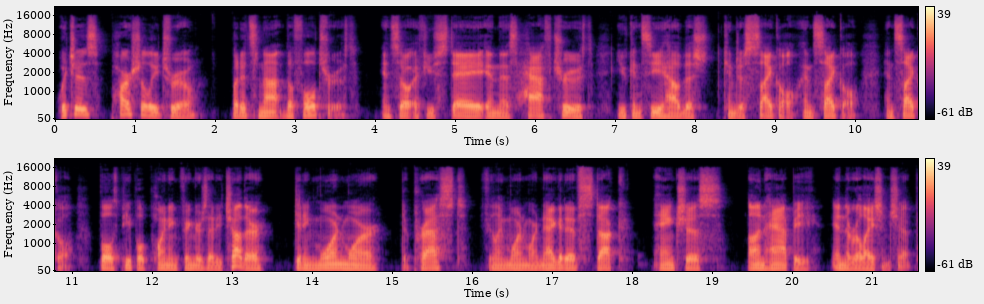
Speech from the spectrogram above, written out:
which is partially true, but it's not the full truth. And so if you stay in this half truth, you can see how this can just cycle and cycle and cycle. Both people pointing fingers at each other, getting more and more depressed, feeling more and more negative, stuck, anxious, unhappy in the relationship.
